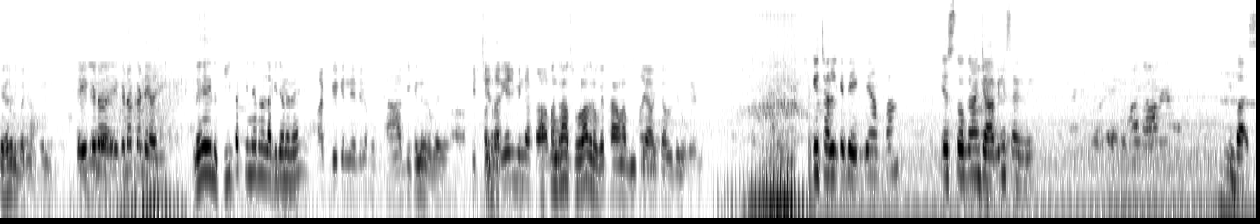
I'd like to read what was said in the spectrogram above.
ਕਿਸੇ ਦਾ ਨਹੀਂ ਬਚਣਾ ਕਿੱਲੇ। ਇਹ ਕਿਹੜਾ ਇਹ ਕਿਹੜਾ ਘਟਿਆ ਜੀ? ਨਹੀਂ ਕੀ ਤਾਂ ਕਿੰਨੇ ਦਿਨ ਲੱਗ ਜਾਣੇ ਨੇ? ਅੱਗੇ ਕਿੰਨੇ ਦਿਨ ਹੋ ਗਏ? ਹਾਂ ਅੱਗੇ ਕਿੰਨੇ ਦਿਨ ਹੋ ਗਏ? ਪਿੱਛੇ ਸਾਰੀਆਂ ਜ਼ਮੀਨਾਂ ਖਰਾਬ 15 16 ਦਿਨ ਹੋ ਗਏ ਥਾਂ ਹੁਣ ਪੰਜਾਬ ਚੱਲਦੇ ਹੋ ਗਏ ਨੇ। ਅੱਗੇ ਚੱਲ ਕੇ ਦੇਖਦੇ ਹਾਂ ਆਪਾਂ। ਇਸ ਤੋਂ ਗਾਂ ਜਾ ਵੀ ਨਹੀਂ ਸਕਦੇ। ਬਸ।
